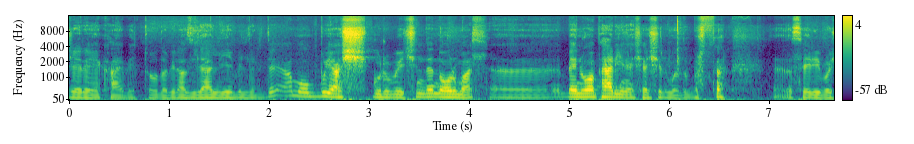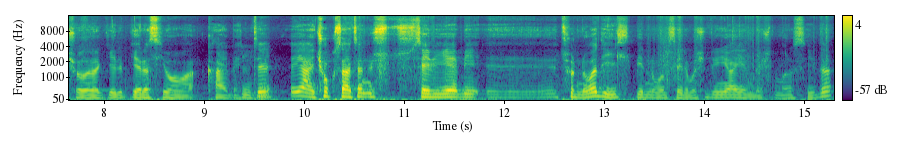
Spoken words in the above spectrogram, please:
Cere'ye kaybetti. O da biraz ilerleyebilirdi. Ama bu yaş grubu için de normal. Ee, Benoit Per yine şaşırmadı burada. Ee, Seri başı olarak gelip Gerasimov'a kaybetti. Hı Yani çok zaten üst seviye bir e, turnuva değil. Bir numaralı seri başı dünya 25 numarasıydı.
